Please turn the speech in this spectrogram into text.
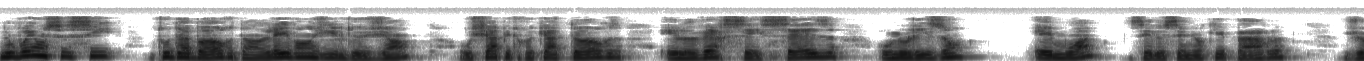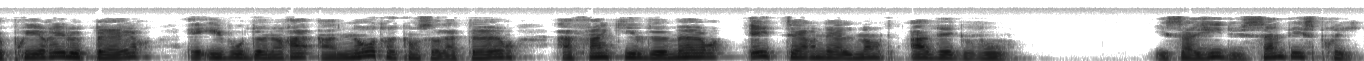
Nous voyons ceci tout d'abord dans l'Évangile de Jean, au chapitre 14 et le verset 16, où nous lisons Et moi, c'est le Seigneur qui parle, je prierai le Père, et il vous donnera un autre consolateur, afin qu'il demeure éternellement avec vous. Il s'agit du Saint-Esprit.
